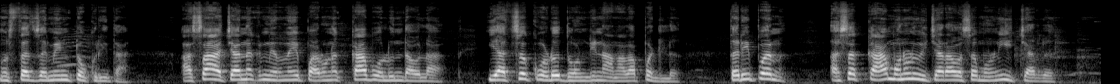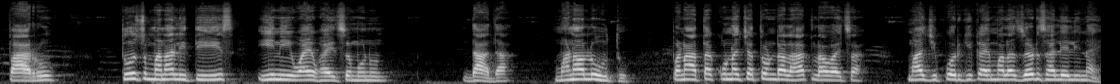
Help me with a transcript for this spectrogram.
नुसता जमीन टोकरीता. असा अचानक निर्णय पारून का बोलून दावला याचं कोडं धोंडी नानाला पडलं. तरी पण असं का म्हणून विचारावंसं म्हणून विचारलं? पारू तूच म्हणाली तीस इन इवाय व्हायचं म्हणून. दादा म्हणालो होतो पण आता कुणाच्या तोंडाला हात लावायचा? माझी पोरगी काय मला जड झालेली नाही.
